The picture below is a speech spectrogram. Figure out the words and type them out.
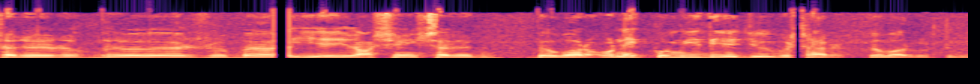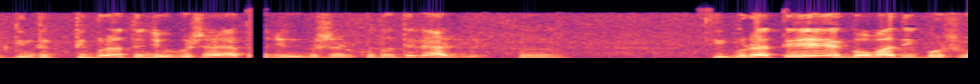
সারের ইয়ে রাসায়নিক সারের ব্যবহার অনেক কমিয়ে দিয়ে জৈব সার ব্যবহার করতে হবে। কিন্তু ত্রিপুরাতে জৈব সার এত জৈব সার কোথা থেকে আসবে? ত্রিপুরাতে গবাদি পশু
